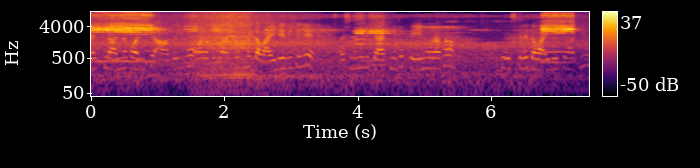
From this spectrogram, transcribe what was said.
गाइस फ़िलहाल मैं कॉलेज से आ गई हूँ और अभी जा रही हूँ अपनी दवाई लेने के लिए। ऐसे मेरी बैक में जो पेन हो रहा था तो उसके लिए दवाई लेके आती हूँ।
